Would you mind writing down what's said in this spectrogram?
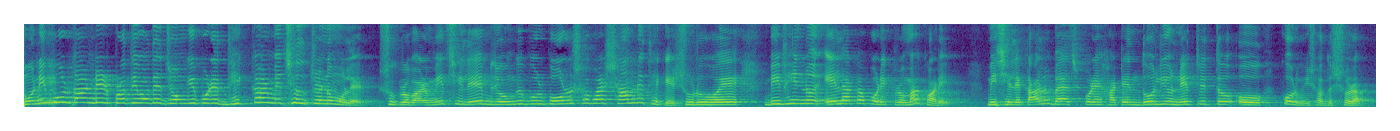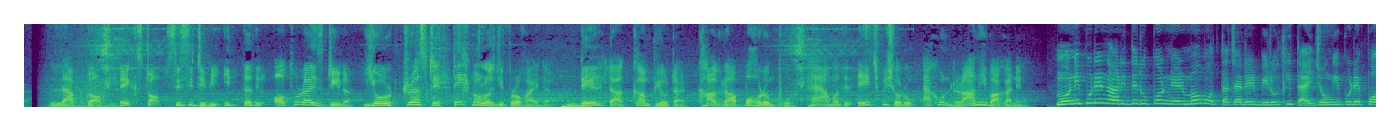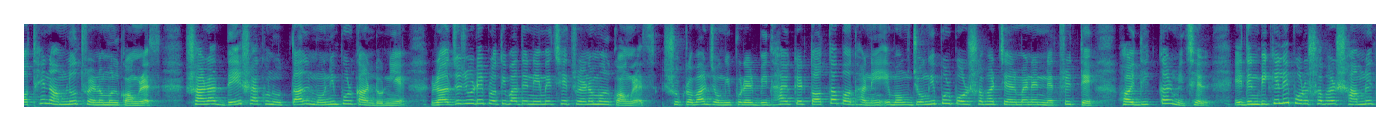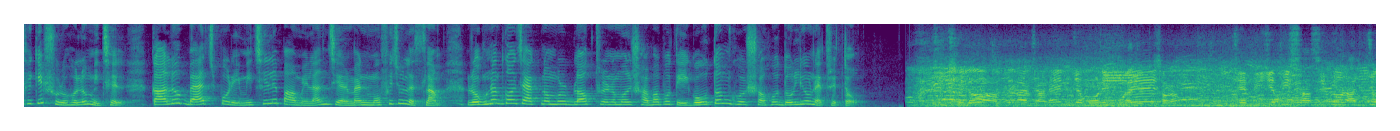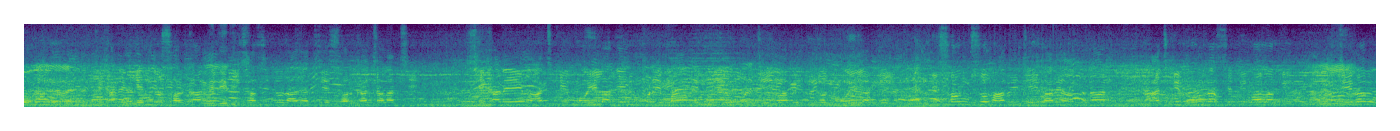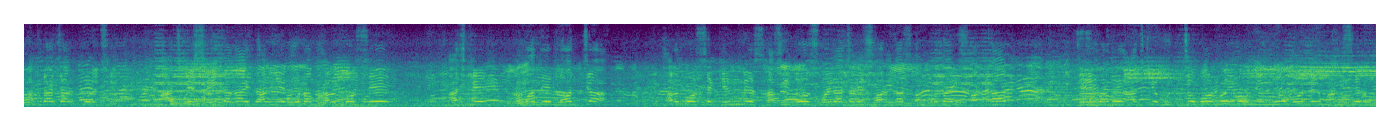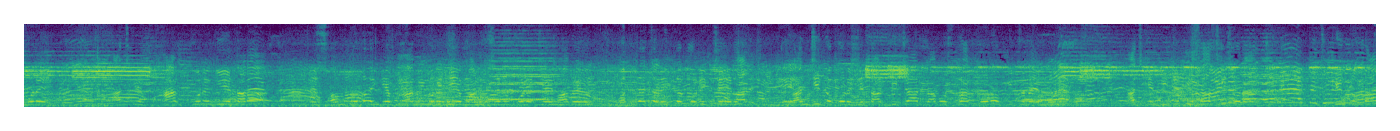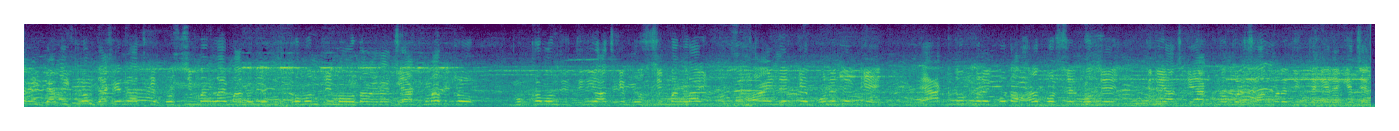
মণিপুর কাণ্ডের প্রতিবাদে জঙ্গিপুরে ধিক্কার মিছিল তৃণমূলের। শুক্রবার মিছিলে জঙ্গিপুর পৌরসভার সামনে থেকে শুরু হয়ে বিভিন্ন এলাকা পরিক্রমা করে। মিছিলে কালো ব্যাজ পরে হাঁটেন দলীয় নেতৃত্ব ও কর্মী সদস্যরা। ল্যাপটপ, ডেস্কটপ, সিসিটিভি ইত্যাদির authorise dealer your trusted technology provider Delta computer Khagra, Berhampore. হ্যাঁ আমাদের এইচপি শোরুম এখন রানী বাগানেও মণিপুরে নারীদের উপর নির্মম অত্যাচারের বিরোধিতায় জঙ্গিপুরে পথে নামল তৃণমূল কংগ্রেস। সারা দেশ এখন উত্তাল মণিপুর কাণ্ড নিয়ে। রাজ্য জুড়ে প্রতিবাদে নেমেছে তৃণমূল কংগ্রেস। শুক্রবার জঙ্গিপুরের বিধায়কের তত্ত্বাবধানে এবং জঙ্গিপুর পৌরসভার চেয়ারম্যানের নেতৃত্বে হয় ধিক্কার মিছিল। এদিন বিকেলে পৌরসভার সামনে থেকে শুরু হলো মিছিল। কালো ব্যাচ পরে মিছিলে পা মেলান চেয়ারম্যান মফিজুল ইসলাম। রঘুনাথগঞ্জ এক নম্বর ব্লক তৃণমূল সভাপতি গৌতম ঘোষ সহ দলীয় নেতৃত্ব। ছিল আপনারা জানেন যে মণিপুরে যে বিজেপি শাসিত রাজ্য যেখানে কেন্দ্র সরকার বিজেপি শাসিত রাজ্যে সরকার চালাচ্ছে সেখানে আজকে মহিলাদের উপরে মা বোনদের উপরে যেইভাবে দুজন মহিলাকে নৃশংসভাবে যেইভাবে আপনার আজকে গঙ্গা সেতুওয়ালাকে যেভাবে অত্যাচার করেছে আজকে সেই জায়গায় দাঁড়িয়ে গোটা ভারতবর্ষে আজকে আমাদের লজ্জা ভারতবর্ষে কেন্দ্রের শাসিত স্বৈরাচারী সরকার সাম্প্রদায়িক সরকার যেভাবে আজকে উচ্চবর্ণ এবং নিম্নবর্ণের মানুষের উপরে আজকে ভাগ করে দিয়ে তারা যে সম্প্রদায়কে ভাগ করে দিয়ে মানুষের উপরে যেভাবে অত্যাচারিত করেছে লাঞ্ছিত করেছে, তার বিচার ব্যবস্থা কোনো কিছু নেই। মণিপুর আজকে বিজেপি শাসিত রাজ্য, কিন্তু তার এই ব্যতিক্রম দেখেন আজকে পশ্চিমবাংলায় মাননীয় মুখ্যমন্ত্রী মমতা ব্যানার্জি। একমাত্র মুখ্যমন্ত্রী, তিনি আজকে পশ্চিমবাংলায় মায়েদেরকে, বোনেদেরকে এক নম্বরে গোটা ভারতবর্ষের মধ্যে তিনি আজকে এক নম্বরে সম্মানের দিক থেকে রেখেছেন।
